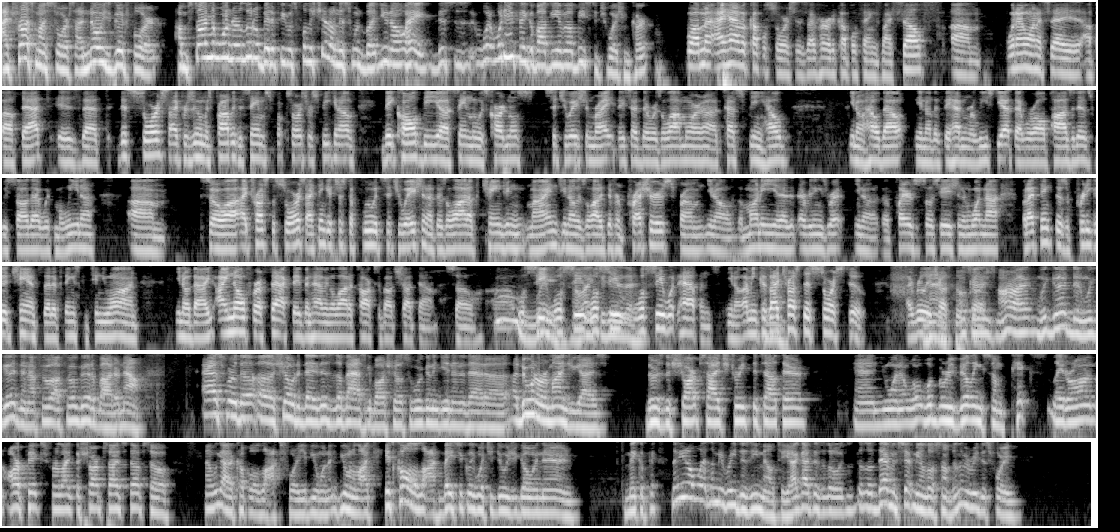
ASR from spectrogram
I trust my source. I know he's good for it. I'm starting to wonder a little bit if he was full of shit on this one, but you know, hey, this is what, what do you think about the MLB situation, Kirk? Well, I, mean, I have a couple sources. I've heard a couple things myself. Um, what I want to say about that is that this source, I presume, is probably the same source we're speaking of. They called the uh, St. Louis Cardinals situation right. They said there was a lot more uh, tests being held, you know, held out, you know, that they hadn't released yet that were all positives. We saw that with Molina. Um, so uh, I trust the source. I think it's just a fluid situation that there's a lot of changing minds. You know, there's a lot of different pressures from you know the money, uh, everything's re- you know the players' association and whatnot. But I think there's a pretty good chance that if things continue on, you know that I, I know for a fact they've been having a lot of talks about shutdown. So uh, Ooh, we'll see, we'll see, like we'll see, we'll see what happens. You know, I mean, because yeah. I trust this source too. I really Man, trust this okay. source. All right, we good then. We good then. I feel I feel good about it now as for the uh, show today, this is a basketball show, so we're going to get into that. Uh, I do want to remind you guys there's the sharp side streak that's out there, and you want to we'll, be revealing some picks later on, our picks for like the sharp side stuff. So uh, we got a couple of locks for you if you want to if you want to lock. It's called a lock. Basically, what you do is you go in there and make a pick. Let me you know what. Let me read this email to you. I got this little. little Devin sent me a little something. Let me read this for you.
